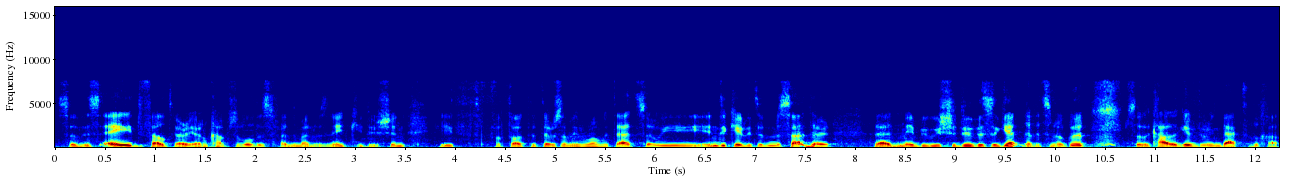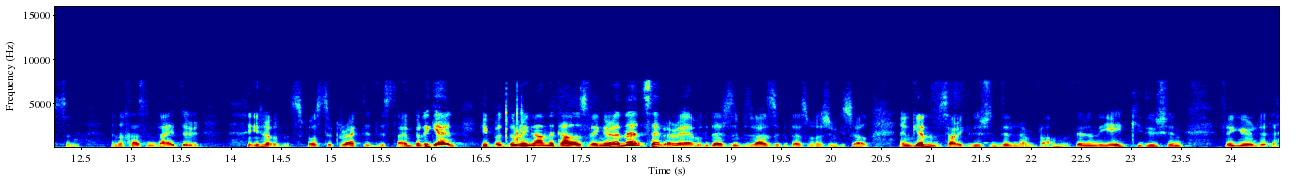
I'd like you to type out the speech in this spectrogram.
So this aide felt very uncomfortable. This friend of mine was an aide Kiddushin. He th- thought that there was something wrong with that, so he indicated to the Mesader that maybe we should do this again, that it's no good. So the Kala gave the ring back to the Chassan, and the Chassan weiter you know, supposed to correct it this time. But again, he put the ring on the Kala's finger and then said, and again, sorry, Kiddushin didn't have a problem with it. And the eighth Kiddushin figured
